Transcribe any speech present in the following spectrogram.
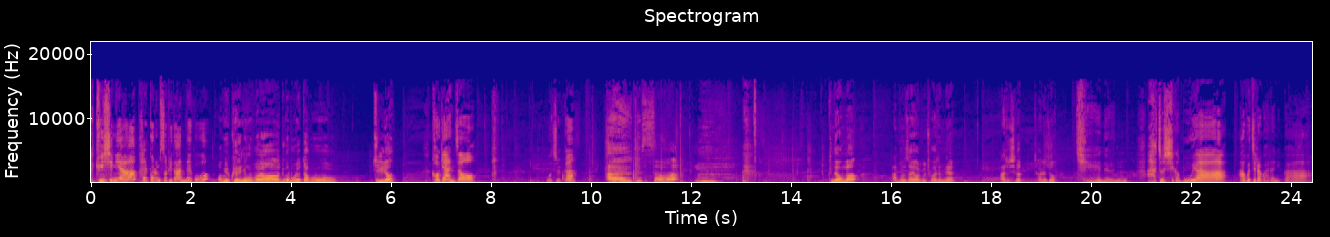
아, 귀신이야? 발걸음 소리도 안 내고? 아, 왜 괜히 오바야? 누가 뭐랬다고. 찔려? 거기 앉아. 뭐 줄까? 아, 됐어. 음. 근데 엄마, 안 본 사이 얼굴 좋아졌네. 아저씨가 잘해줘? 걔는 아저씨가 뭐야? 아버지라고 하라니까.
